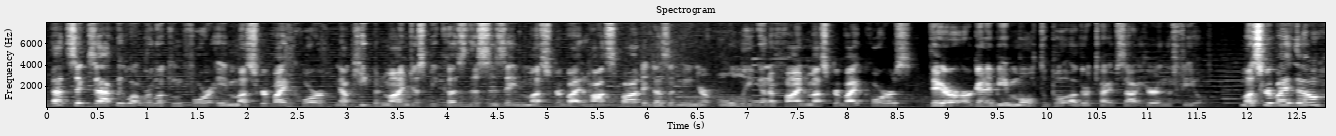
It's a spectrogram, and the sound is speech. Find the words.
That's exactly what we're looking for, a muscovite core. Now keep in mind, just because this is a muscovite hotspot, it doesn't mean you're only gonna find muscovite cores. There are gonna be multiple other types out here in the field. Muscovite though,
